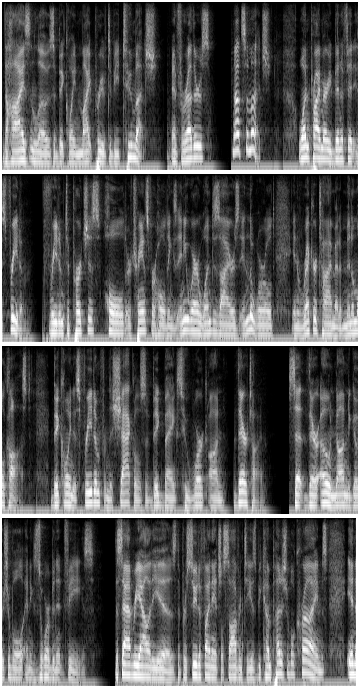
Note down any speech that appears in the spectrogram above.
the highs and lows of Bitcoin might prove to be too much, and for others, not so much. One primary benefit is freedom freedom to purchase, hold, or transfer holdings anywhere one desires in the world in record time at a minimal cost. Bitcoin is freedom from the shackles of big banks who work on their time, set their own non negotiable and exorbitant fees. The sad reality is the pursuit of financial sovereignty has become punishable crimes in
